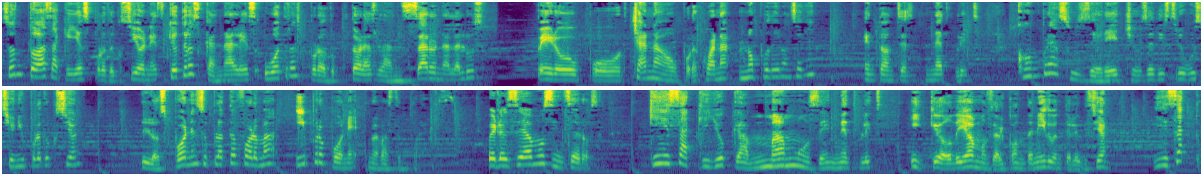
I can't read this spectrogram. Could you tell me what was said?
Son todas aquellas producciones que otros canales u otras productoras lanzaron a la luz, pero por Chana o por Juana no pudieron seguir. Entonces Netflix compra sus derechos de distribución y producción, los pone en su plataforma y propone nuevas temporadas. Pero seamos sinceros, ¿qué es aquello que amamos de Netflix y que odiamos del contenido en televisión? Y exacto,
